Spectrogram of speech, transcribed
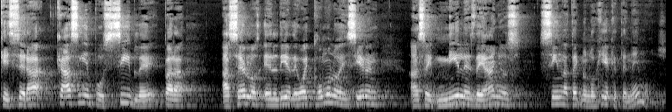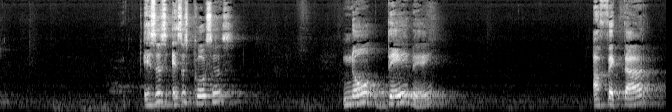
que será casi imposible para hacerlos el día de hoy, como lo hicieron hace miles de años sin la tecnología que tenemos. Esas, esas cosas no debe afectar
